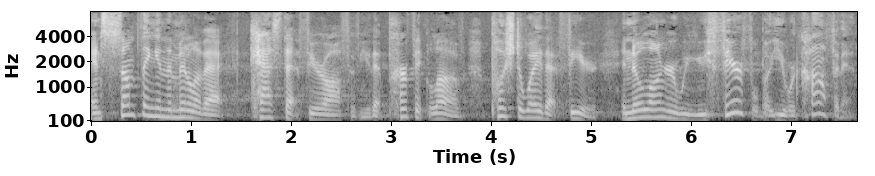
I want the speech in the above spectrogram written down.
And something in the middle of that cast that fear off of you. That perfect love pushed away that fear. And no longer were you fearful, but you were confident.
